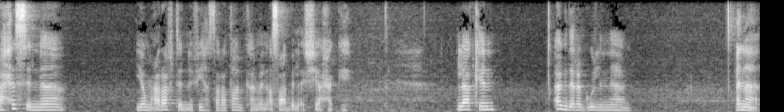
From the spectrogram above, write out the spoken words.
أحس إن يوم عرفت إن فيها سرطان كان من أصعب الأشياء حقي. لكن أقدر أقول إن أنا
